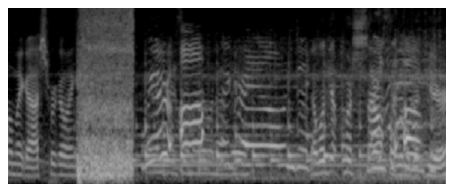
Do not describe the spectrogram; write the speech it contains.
Oh my gosh, we're going. We're off the ground! Now we'll get pushed south a little bit here.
